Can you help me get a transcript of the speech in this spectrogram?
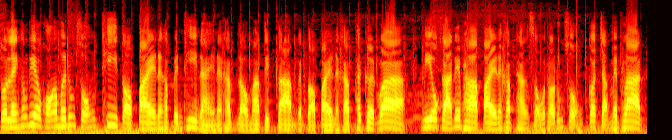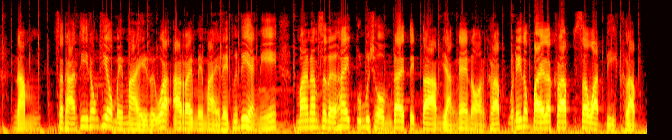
ส่วนแหล่งท่องเที่ยวของอำเภอทุ่งสงที่ต่อไปนะครับเป็นที่ไหนนะครับ เรามาติดตามกันต่อไปนะครับ ถ้าเกิดว่ามีโอกาสได้พาไปนะครับ ทางสวททุ่งสงก็จะไม่พลาดนำสถานที่ท่องเที่ยวใหม่ๆ หรือว่าอะไรใหม่ๆ ในพื้นที่แห่งนี้ มานำเสนอให้คุณผู้ชมได้ติดตามอย่างแน่นอนครับ วันนี้ต้องไปแล้วครับ สวัสดีครับ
